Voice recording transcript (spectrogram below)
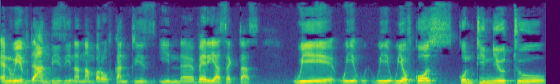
And we've done this in a number of countries in uh, various sectors. We, we, we, we of course continue to,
